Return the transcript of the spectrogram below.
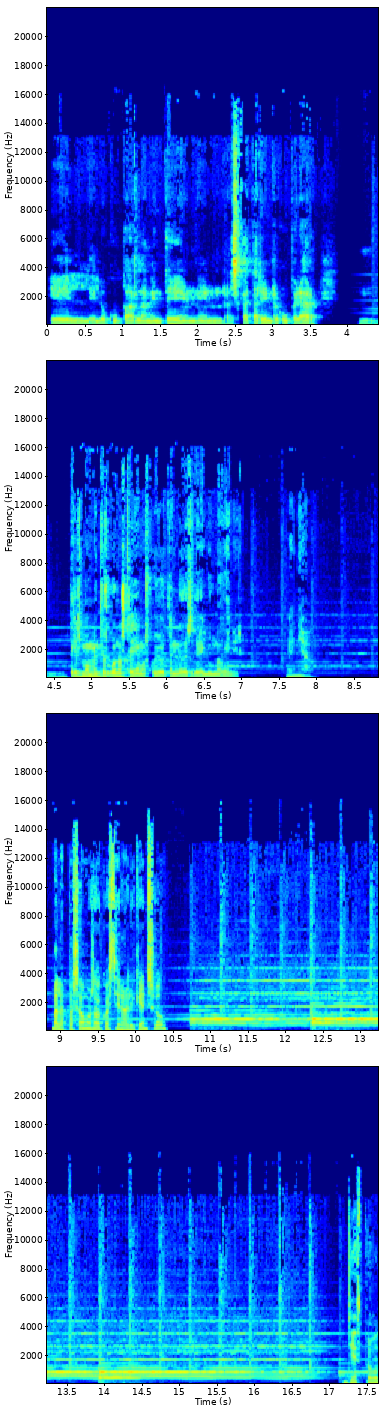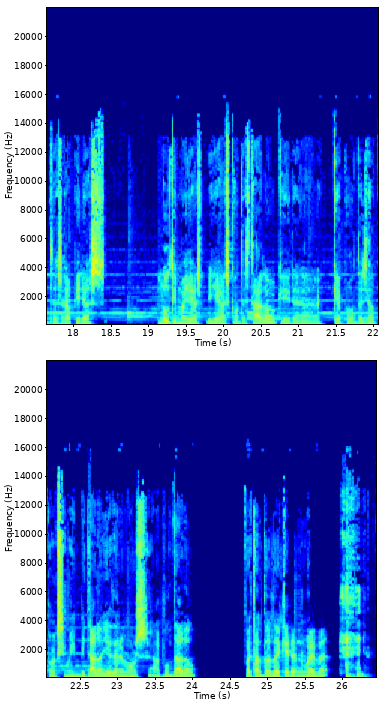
el, ocupar la mente en, en rescatar, en recuperar tres momentos buenos que hayamos podido tener desde el 1 de enero. Genial. Vale, pasamos al cuestionario Kenzo. Diez preguntas rápidas. La última ya has, contestado, que era qué preguntas al próximo invitado. Ya tenemos apuntado. Fue tanto de que eran nueve.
